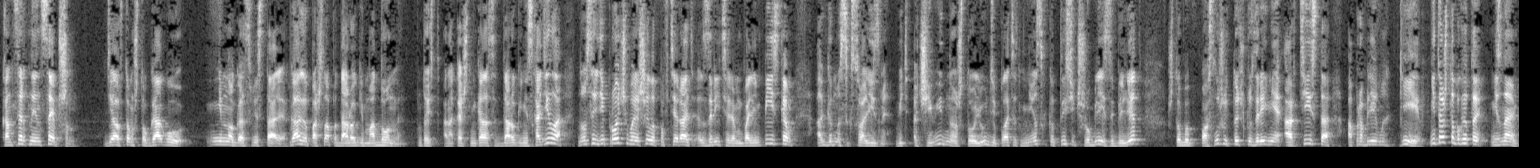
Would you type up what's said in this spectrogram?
Концертный инсепшн. Дело в том, что Гагу немного освистали. Гага пошла по дороге Мадонны. Ну, то есть она, конечно, никогда с этой дороги не сходила, но, среди прочего, решила повтирать зрителям в Олимпийском о гомосексуализме. Ведь очевидно, что люди платят несколько тысяч рублей за билет, чтобы послушать точку зрения артиста о проблемах геев. Не то, чтобы кто-то, не знаю,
